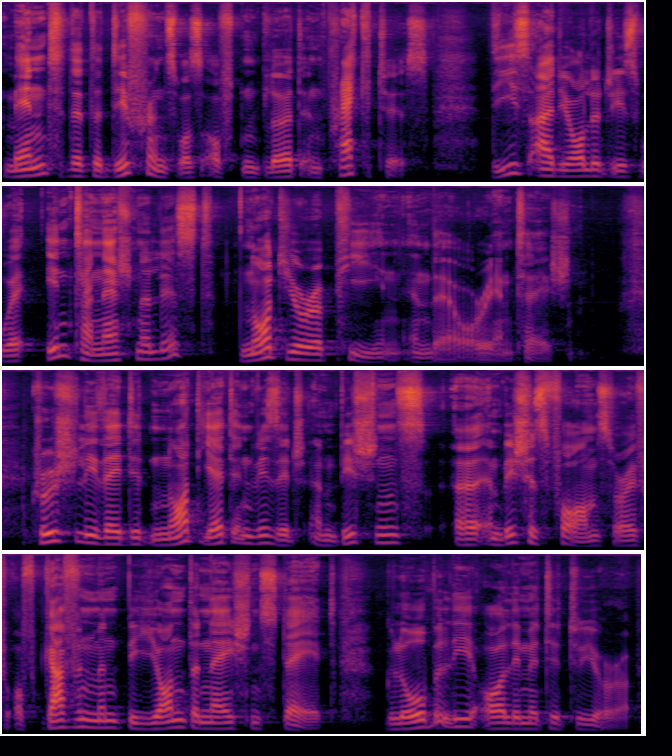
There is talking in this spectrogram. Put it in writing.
meant that the difference was often blurred in practice, these ideologies were internationalist not European in their orientation. Crucially, they did not yet envisage ambitions, uh, ambitious forms sorry, of government beyond the nation state, globally or limited to Europe.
